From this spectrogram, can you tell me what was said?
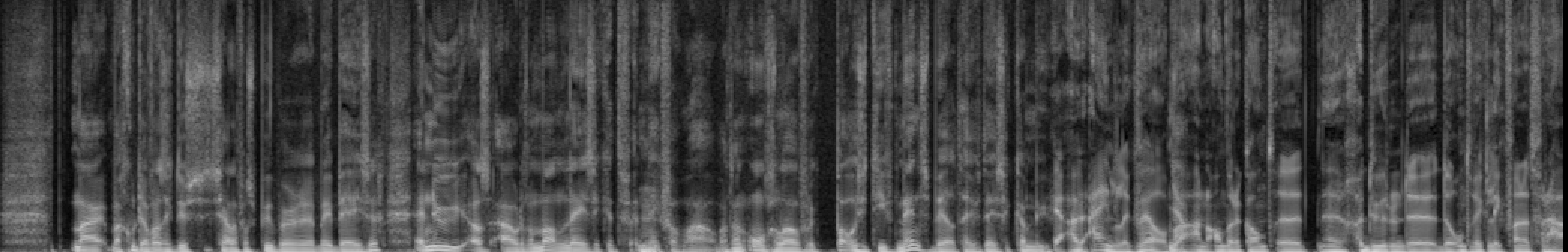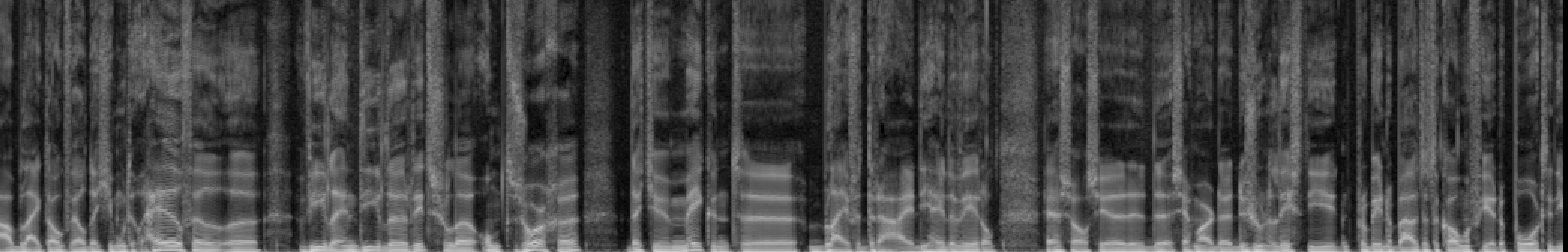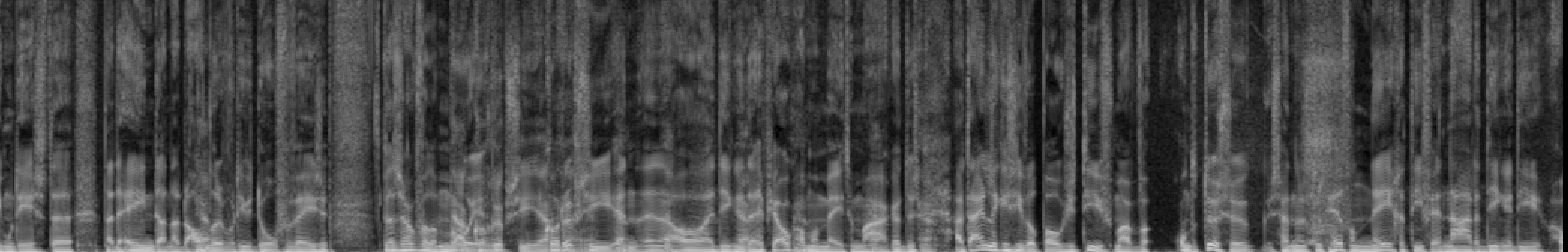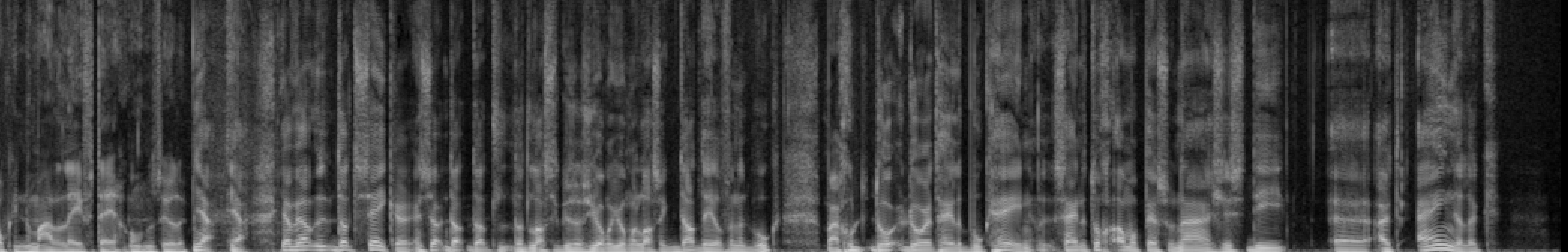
Maar, maar goed, daar was ik dus zelf als puber eh, mee bezig. En nu als oudere man lees ik het en denk van... wauw, wat een ongelooflijk positief mensbeeld heeft deze Camus. Ja, uiteindelijk wel. Maar aan de andere kant, eh, gedurende de ontwikkeling van het verhaal... blijkt ook wel dat je moet heel veel eh, wielen en dealen, ritselen... om te zorgen dat je mee kunt eh, blijven draaien. Die hele wereld, hè, zoals je de, de, zeg maar de, de journalist... die probeert naar buiten te komen via de poorten... die moet eerst eh, naar de een, dan naar de ander, wordt hij weer doorverwezen. Dat is ook wel een mooie... corruptie, ja. corruptie Ja, en, en allerlei dingen, daar heb je ook allemaal mee te maken. Dus uiteindelijk is hij wel positief, maar ondertussen zijn er natuurlijk heel veel negatieve en nare dingen die je ook in het normale leven tegenkomt natuurlijk. Ja, ja. ja wel, dat zeker. En zo, dat, dat, dat las ik dus als jonge jongen, las ik dat deel van het boek. Maar goed, door, door het hele boek heen zijn er toch allemaal personages die eh, uiteindelijk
